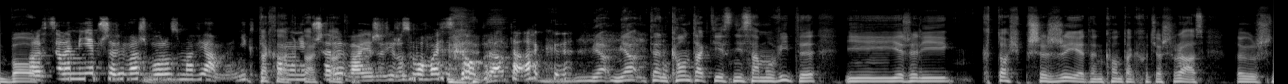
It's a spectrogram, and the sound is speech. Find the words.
bo. Ale wcale mi nie przerywasz, bo rozmawiamy. Nikt tak, nikomu tak, nie tak, przerywa, tak. jeżeli rozmowa jest dobra, tak? Mia, mia, ten kontakt jest niesamowity i jeżeli ktoś przeżyje ten kontakt chociaż raz, to już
